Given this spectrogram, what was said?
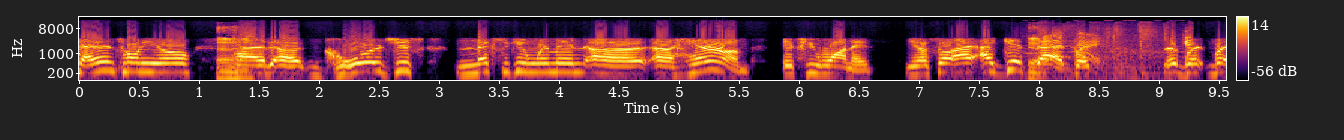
San Antonio, Uh-huh. had uh, gorgeous Mexican women uh, uh, harem if he wanted. You know, so I, I get Yeah. that, but but but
